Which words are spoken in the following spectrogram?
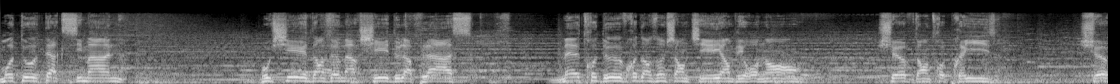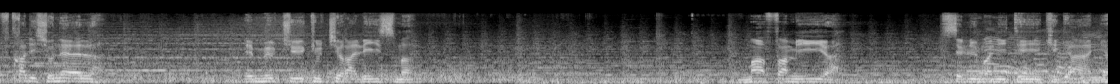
moto-taximan, boucher dans un marché de la place, maître d'œuvre dans un chantier environnant, chef d'entreprise, chef traditionnel. Et multiculturalisme. Ma famille, c'est l'humanité qui gagne.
